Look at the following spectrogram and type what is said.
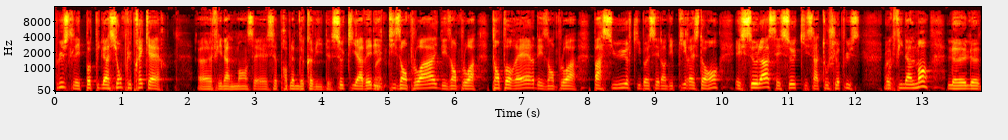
plus les populations plus précaires. Euh, finalement, c'est ce problème de Covid. Ceux qui avaient des Ouais. petits emplois, des emplois temporaires, des emplois pas sûrs, qui bossaient dans des petits restaurants, et ceux-là, c'est ceux qui ça touche le plus. Donc Ouais. finalement, le, le,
